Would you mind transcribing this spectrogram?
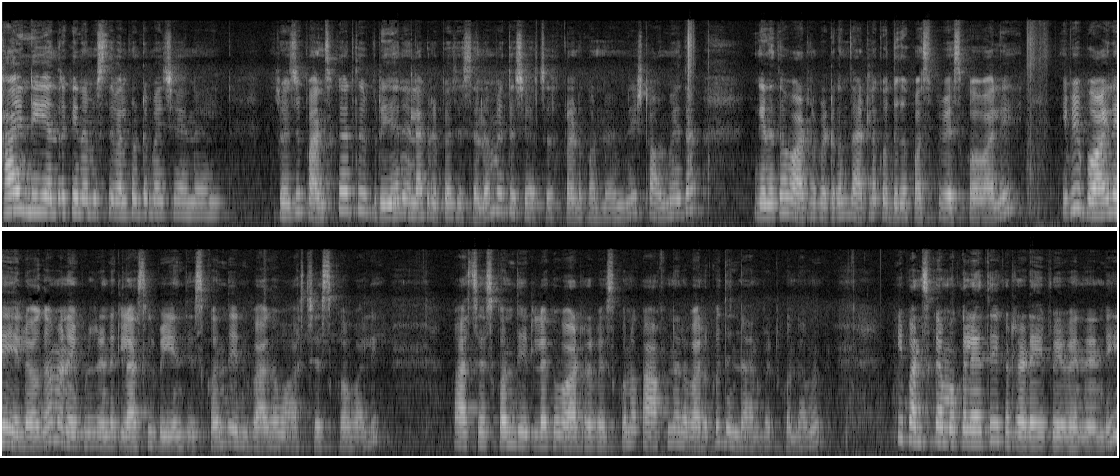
హాయ్ అండి అందరికీ నమస్తే. వెల్కమ్ టు మై ఛానల్ ఈరోజు పంచకారతో బిర్యానీ ఎలా ప్రిపేర్ చేశానో మీతో షేర్ చేసుకోవాలనుకుంటున్నాను స్టవ్ మీద గిన్నెతో వాటర్ పెట్టుకొని దాంట్లో కొద్దిగా పసుపు వేసుకోవాలి. ఇవి బాయిల్ అయ్యేలోగా మనం ఇప్పుడు రెండు గ్లాసులు బియ్యం తీసుకొని దీన్ని బాగా వాష్ చేసుకోవాలి. వాష్ చేసుకొని దీంట్లోకి వాటర్ వేసుకొని ఒక హాఫ్ అన్ అవర్ వరకు దీన్ని నానబెట్టుకుందాము. ఈ పనసకాయ ముక్కలు అయితే ఇక్కడ రెడీ అయిపోయేవానండి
